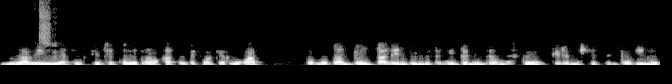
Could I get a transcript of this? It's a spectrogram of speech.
y una de ellas es que se puede trabajar desde cualquier lugar. Por lo tanto, el talento, independientemente de donde esté, queremos que esté en Podimo.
